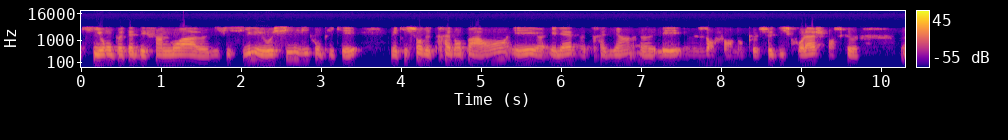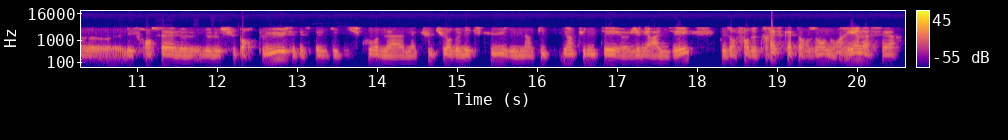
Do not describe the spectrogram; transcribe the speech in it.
qui ont peut-être des fins de mois difficiles et aussi une vie compliquée mais qui sont de très bons parents et euh, élèvent très bien euh, les enfants. Donc euh, ce discours-là, je pense que les Français ne, le supportent plus, cette espèce de discours de la, culture de l'excuse et de l'impunité généralisée. Des enfants de 13-14 ans n'ont rien à faire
